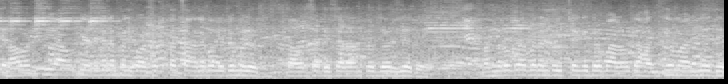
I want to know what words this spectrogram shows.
फ्लावरची आवक या ठिकाणी पण पाहू शकता चांगल्या क्वालिटीमध्ये फ्लावरसाठी साधारणतः दर जे येते. पंधरा रुपयापर्यंत उच्च घेतो पाहायला होता हलके माल जे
